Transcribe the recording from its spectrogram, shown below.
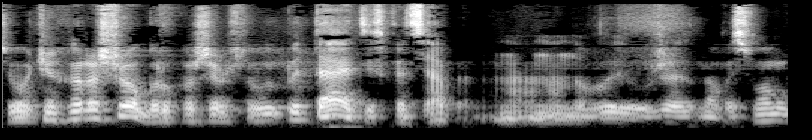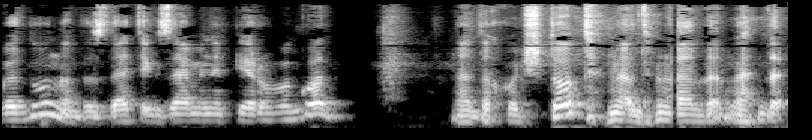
Все очень хорошо, Барухашем, что вы пытаетесь хотя бы. Но, но, но вы уже на восьмом году, надо сдать экзамены первого года. Надо хоть что-то, надо, надо, надо.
